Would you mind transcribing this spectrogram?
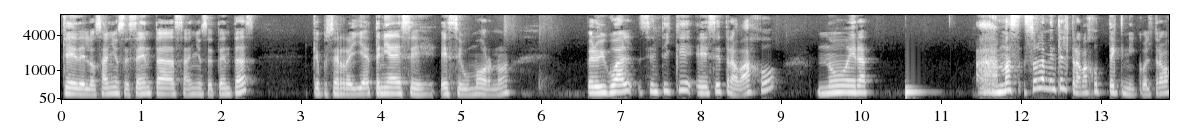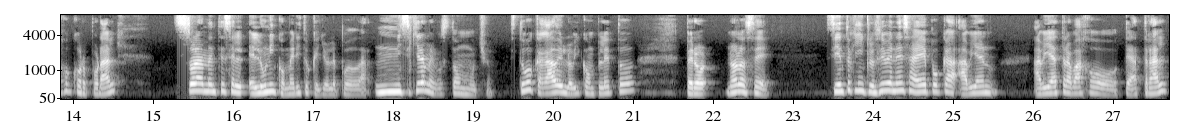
que de los años 60, años 70, que pues se reía, tenía ese, ese humor, ¿no? Pero igual sentí que ese trabajo no era ah, más solamente el trabajo técnico, el trabajo corporal, solamente es el, el, único mérito que yo le puedo dar. Ni siquiera me gustó mucho. Estuvo cagado y lo vi completo, pero no lo sé. Siento que inclusive en esa época habían, había trabajo teatral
